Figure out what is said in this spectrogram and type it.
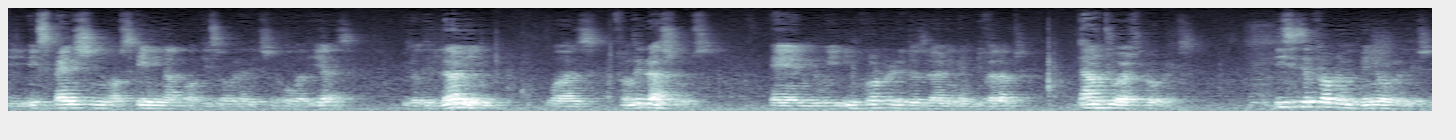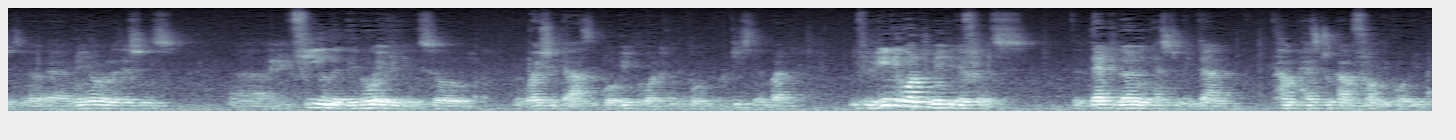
the expansion or scaling up of this organization over the years. Because the learning was from the grassroots, and we incorporated those learning and developed down-to-earth programs. This is a problem with many organizations. You know, uh, many organizations uh, feel that they know everything, so why should they ask the poor people what can the poor people teach them? But if you really want to make a difference, that, learning has to be done, come, has to come from the poor people,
